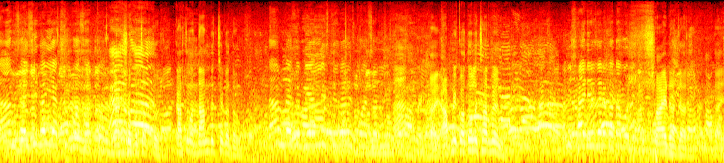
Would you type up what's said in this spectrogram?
দাম চাইছি ভাই একশো পঁচাত্তর। কাস্টমার দাম দিচ্ছে কত? তাই আপনি কত হলে ছাড়বেন? ষাট হাজার তাই।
